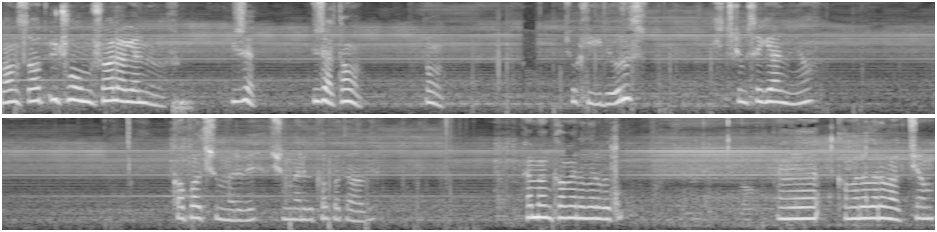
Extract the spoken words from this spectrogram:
Lan saat 3 olmuş hala gelmiyorlar. Güzel. Güzel tamam. Tamam. Çok iyi gidiyoruz. Hiç kimse gelmiyor. Kapat şunları bir. Şunları bir kapat abi. Hemen kameralara bakıp ee, kameralara bakacağım.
